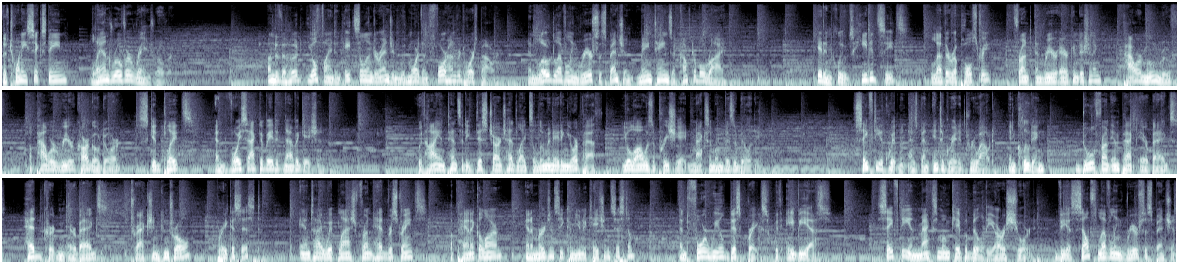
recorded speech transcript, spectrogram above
the 2016 Land Rover Range Rover. Under the hood, you'll find an eight-cylinder engine with more than 400 horsepower, and load-leveling rear suspension maintains a comfortable ride. It includes heated seats, leather upholstery, front and rear air conditioning, power moonroof, a power rear cargo door, skid plates, and voice-activated navigation. With high-intensity discharge headlights illuminating your path, you'll always appreciate maximum visibility. Safety equipment has been integrated throughout, including dual front impact airbags, head curtain airbags, traction control, brake assist, anti-whiplash front head restraints, a panic alarm, an emergency communication system, and four-wheel disc brakes with ABS. Safety and maximum capability are assured via self-leveling rear suspension,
